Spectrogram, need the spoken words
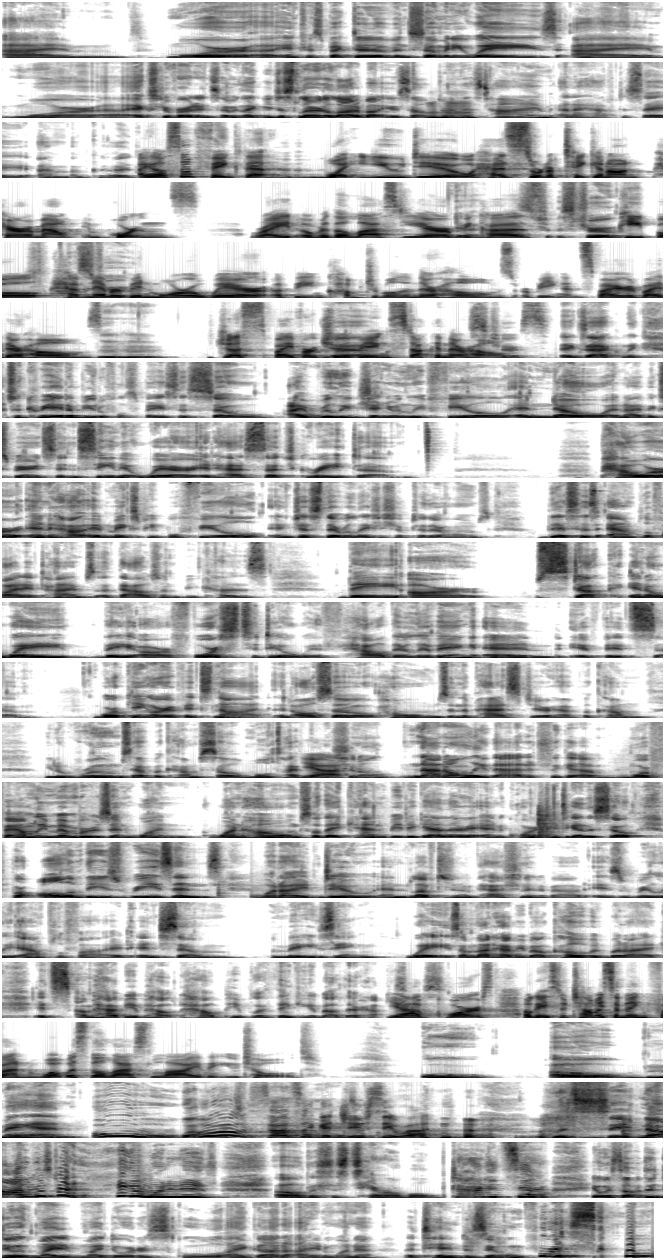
I'm more uh, introspective in so many ways. I'm more uh, extroverted in so many, like you just learn a lot about yourself during Mhm. this time. And I have to say, I'm, I'm good. I also think that Yeah. what you do has sort of taken on paramount importance, right, over the last year Yeah, because it's, it's true. people have That's never true. been more aware of being comfortable in their homes or being inspired by their homes hmm just by virtue of being stuck in their It's true. homes. Exactly. To create a beautiful space is so, I really genuinely feel and know, and I've experienced it and seen it where it has such great um, power and how it makes people feel and just their relationship to their homes. This is amplified at times a thousand because they are stuck in a way they are forced to deal with how they're living and if it's um, working or if it's not. And also homes in the past year have become you know rooms have become so multifunctional. Not only that it's like, uh, more family members in one one home so they can be together and quarantine together. So for all of these reasons what i do and love to do and am passionate about is really amplified in some amazing ways i'm not happy about covid but i it's i'm happy about how people are thinking about their houses Yeah, of course. Okay, so tell me something fun. What was the last lie that you told? Ooh. Oh man. Ooh. Wow. Ooh, sounds like a juicy one. Let's see. No, I'm just trying to think of what it is. Oh, this is terrible. Darn it, Sarah. It was something to do with my my daughter's school. I got. I didn't want to attend a Zoom for a school,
